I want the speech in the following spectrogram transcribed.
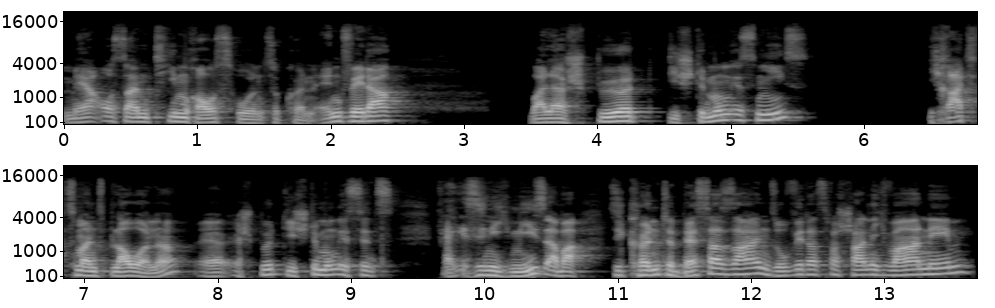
mehr aus seinem Team rausholen zu können. Entweder, weil er spürt, die Stimmung ist mies. Ich rate jetzt mal ins Blaue, ne? Er, er spürt, die Stimmung ist jetzt, vielleicht ist sie nicht mies, aber sie könnte besser sein, so wird das wahrscheinlich wahrnehmen.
